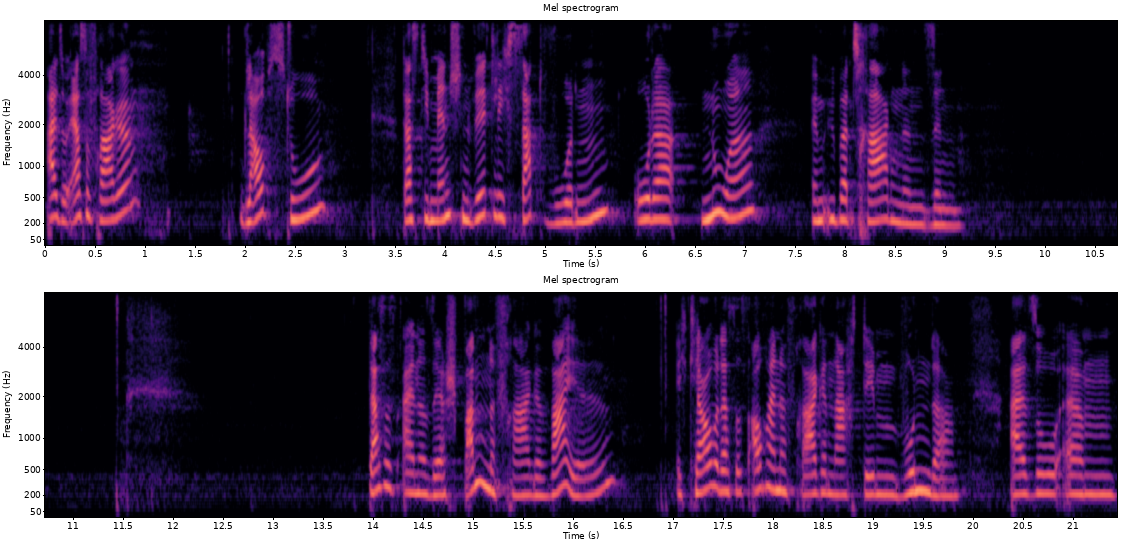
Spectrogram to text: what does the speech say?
Also, erste Frage. Glaubst du, dass die Menschen wirklich satt wurden oder nur im übertragenen Sinn? Das ist eine sehr spannende Frage, weil ich glaube, das ist auch eine Frage nach dem Wunder. Also ähm,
